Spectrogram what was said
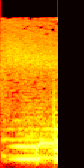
Música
